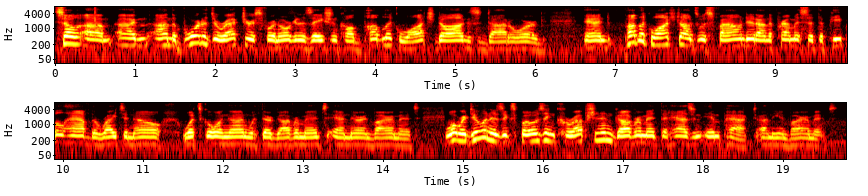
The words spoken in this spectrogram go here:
So um, I'm on the board of directors for an organization called PublicWatchdogs.org. And Public Watchdogs was founded on the premise that the people have the right to know what's going on with their government and their environment. What we're doing is exposing corruption in government that has an impact on the environment.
